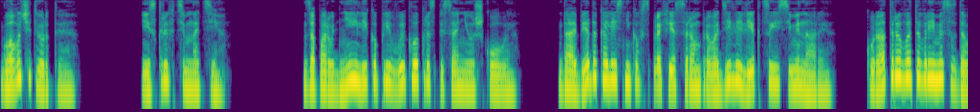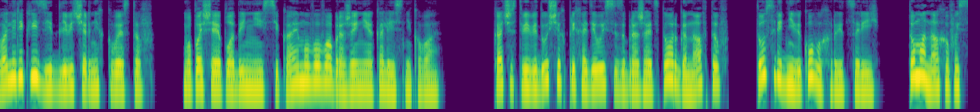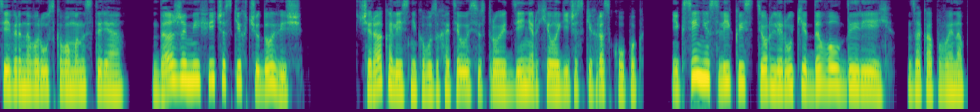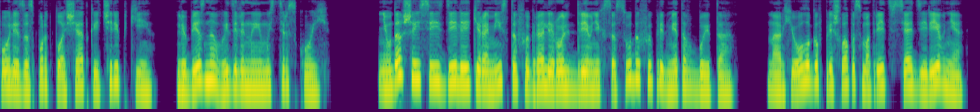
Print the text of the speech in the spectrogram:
Глава четвертая. Искры в темноте. За пару дней Лика привыкла к расписанию школы. До обеда Колесников с профессором проводили лекции и семинары. Кураторы в это время создавали реквизит для вечерних квестов, воплощая плоды неиссякаемого воображения Колесникова. В качестве ведущих приходилось изображать то аргонавтов, то средневековых рыцарей, то монахов из Северного русского монастыря, даже мифических чудовищ. Вчера Колесникову захотелось устроить день археологических раскопок, и Ксения с Ликой стерли руки до волдырей, закапывая на поле за спортплощадкой черепки, любезно выделенные мастерской. Неудавшиеся изделия керамистов играли роль древних сосудов и предметов быта. На археологов пришла посмотреть вся деревня,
